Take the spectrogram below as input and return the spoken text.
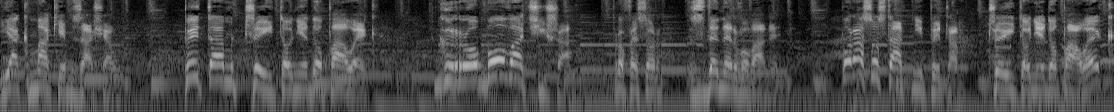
jak makiem zasiał. Pytam, czyj to niedopałek? Grobowa cisza. Profesor zdenerwowany. Po raz ostatni pytam, czyj to niedopałek?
